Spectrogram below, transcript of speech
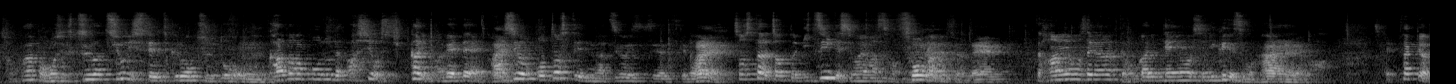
そこがやっぱ面白い普通は強い姿勢作ろうとすると、うん。体の構造で足をしっかり曲げて、はい。足を落としているのが強い姿勢ですけど、はい。そしたらちょっと居ついてしまいますもんね。そうなんですよね。で汎用性がなくて他に転用しにくいですもんね。はい。さっきは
